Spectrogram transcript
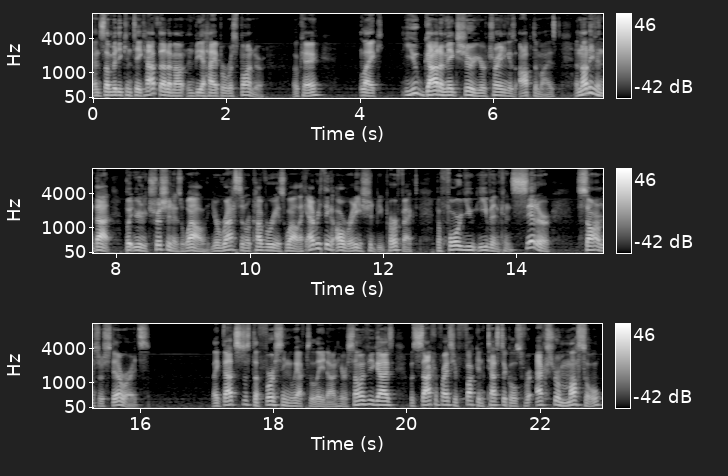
And somebody can take half that amount and be a hyper responder. Okay? Like, you gotta make sure your training is optimized. And not even that, but your nutrition as well, your rest and recovery as well. Like, everything already should be perfect before you even consider SARMs or steroids. Like that's just the first thing we have to lay down here. Some of you guys would sacrifice your fucking testicles for extra muscle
